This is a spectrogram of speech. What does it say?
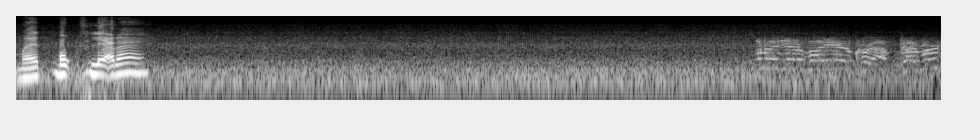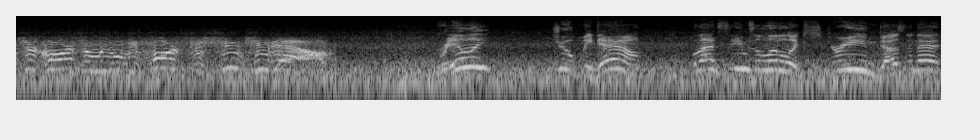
Mày bục lẹ đấy little extreme, doesn't it?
